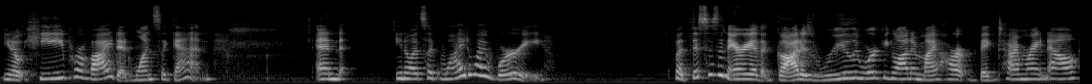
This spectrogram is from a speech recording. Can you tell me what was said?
you know, He provided once again. And, you know, it's like, why do I worry? But this is an area that God is really working on in my heart big time right now.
